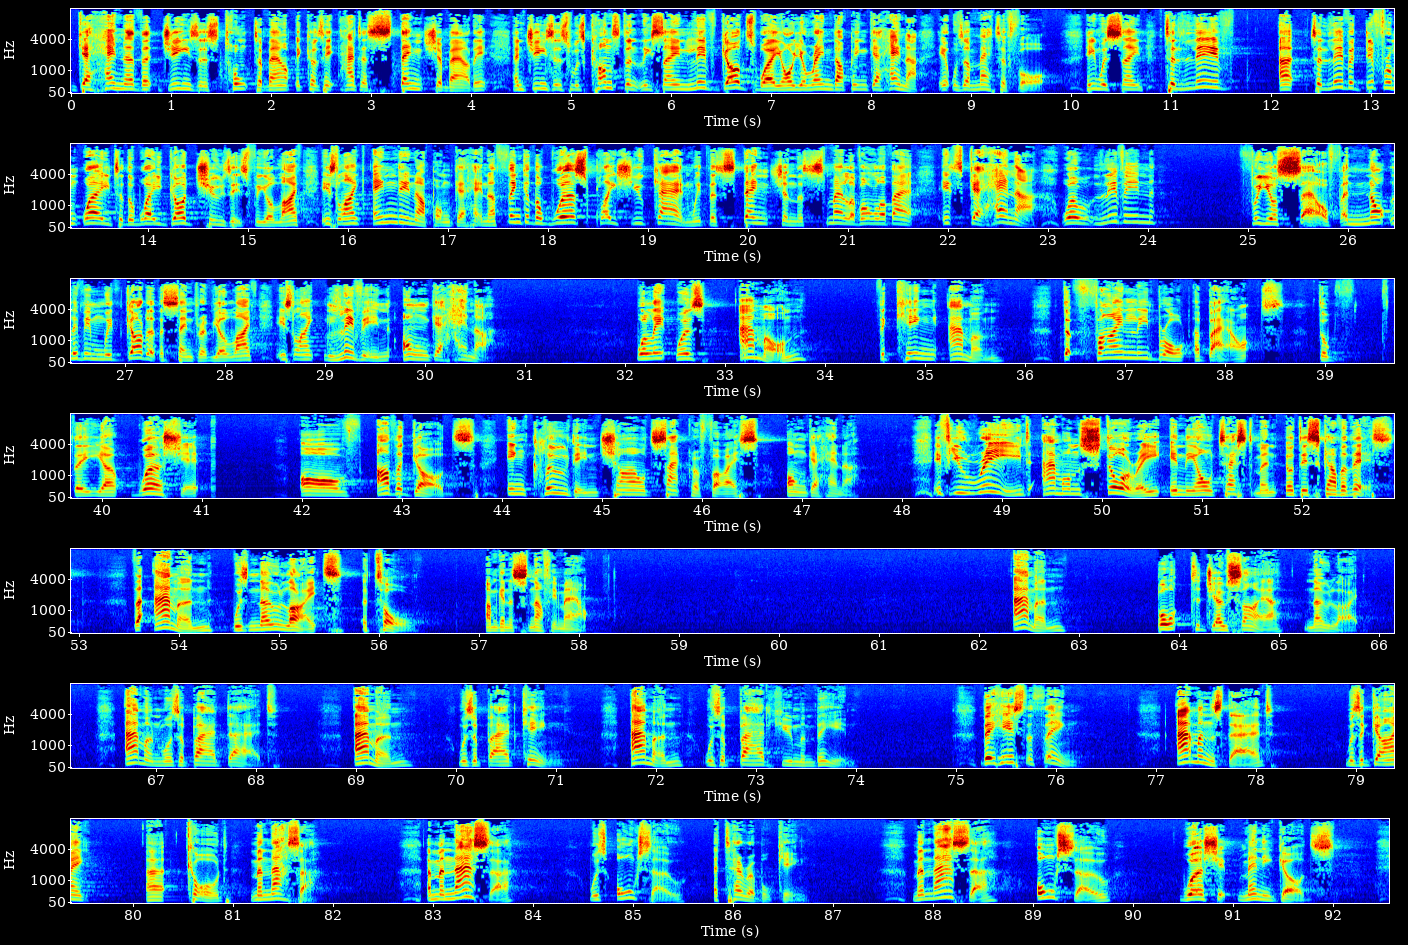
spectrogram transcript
Gehenna that Jesus talked about because it had a stench about it. And Jesus was constantly saying, Live God's way or you'll end up in Gehenna. It was a metaphor. He was saying, To live uh, to live a different way to the way God chooses for your life is like ending up on Gehenna. Think of the worst place you can with the stench and the smell of all of that. It's Gehenna. Well, living for yourself and not living with God at the center of your life is like living on Gehenna. Well, it was Amon, the king Amon, that finally brought about the, the uh, worship of other gods, including child sacrifice on Gehenna. If you read Amon's story in the Old Testament, you'll discover this that Amon was no light at all. I'm going to snuff him out. Amon brought to Josiah no light. Amon was a bad dad. Amon was a bad king. Amon was a bad human being. But here's the thing Amon's dad was a guy uh, called Manasseh. And Manasseh was also a terrible king. Manasseh also worshipped many gods.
